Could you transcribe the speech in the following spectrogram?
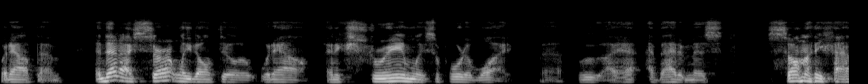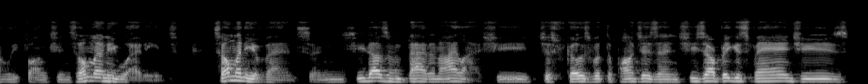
without them. And then I certainly don't do it without an extremely supportive wife uh, who I ha- I've had to miss so many family functions, so many weddings, so many events and she doesn't bat an eyelash. She just goes with the punches and she's our biggest fan. She's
